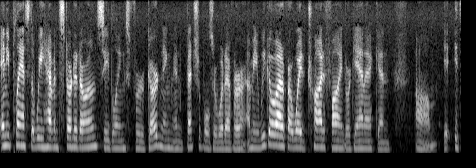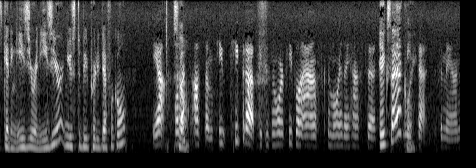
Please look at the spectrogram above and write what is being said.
any plants that we haven't started our own seedlings for gardening and vegetables or whatever i mean we go out of our way to try to find organic and um, it, it's getting easier and easier it used to be pretty difficult Yeah, well, So- that's awesome. Keep keep it up because the more people ask, the more they have to exactly meet that demand.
